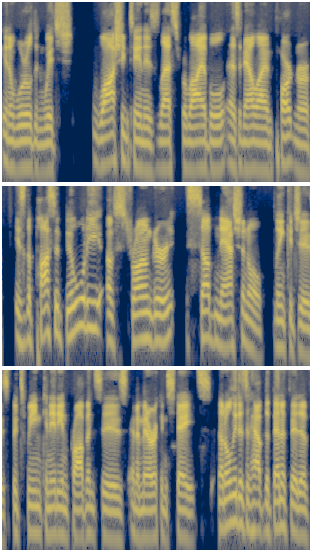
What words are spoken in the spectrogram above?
in a world in which Washington is less reliable as an ally and partner, is the possibility of stronger subnational linkages between Canadian provinces and American states. Not only does it have the benefit of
